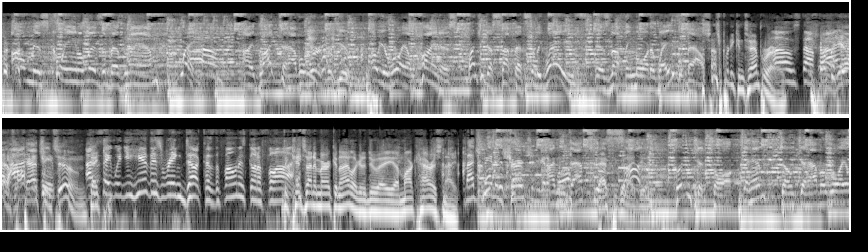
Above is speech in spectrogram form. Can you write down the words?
Oh, Miss Queen Elizabeth, ma'am. Wait, I'd like to have a word with you. Oh, your Royal Highness, why don't you just stop that silly wave? Sounds pretty contemporary. Oh, stop! it. I, yeah, I, Catchy tune. I say when you hear this ring, duck because the phone is going to fly. the kids on American Idol are going to do a uh, Mark Harris night. Imagine being in church and you're gonna I mean, call. that's your That's a good idea. Couldn't you talk to him? Don't you have a royal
